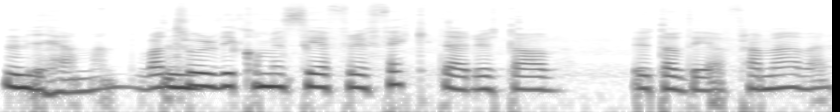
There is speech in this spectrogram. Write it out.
mm. i hemmen. Vad mm. tror du vi kommer se för effekter utav, utav det framöver?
